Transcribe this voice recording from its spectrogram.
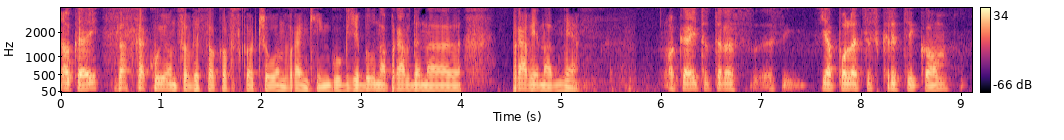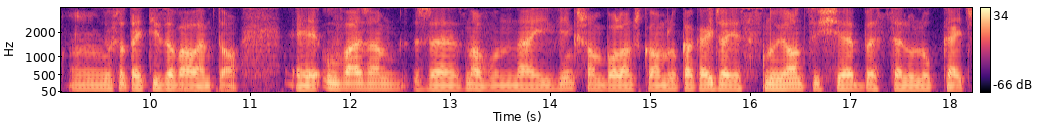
Okay. Zaskakująco wysoko wskoczył on w rankingu, gdzie był naprawdę na, prawie na dnie. Okej, okay, to teraz ja polecę z krytyką. Mm, już tutaj teasowałem to. E, uważam, że znowu największą bolączką Luka Cage'a jest snujący się bez celu Luke Cage.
